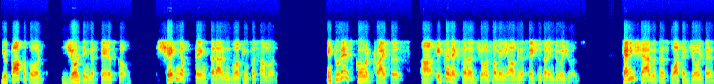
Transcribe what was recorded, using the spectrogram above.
you talk about jolting the status quo shaking up things that aren't working for someone. In today's COVID crisis, uh, it's an external jolt for many organizations and individuals. Can you share with us what a jolt is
